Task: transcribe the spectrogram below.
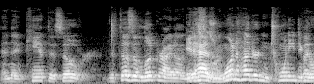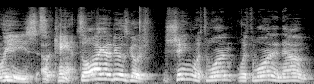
and then cant this over. This doesn't look right on. It has one. 120 But you- degrees so- of cant. So all I got to do is go shing with one with one, and now I'm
